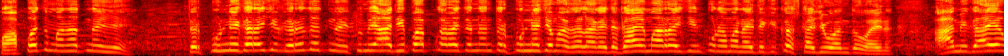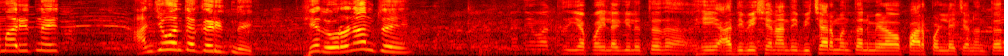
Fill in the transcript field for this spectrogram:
पापच मनात नाही आहे तर पुण्य करायची गरजच नाही. तुम्ही आधी पाप करायचं नंतर पुण्याच्या मागं लागायचं. गाय मारायची आणि पुन्हा म्हणायचं की कस काय जिवंत व्हायनं आम्ही गाय मारीत नाहीत आणि जिवंत करीत नाहीत. हे धोरण आमचं आहे. धन्यवाद. या पहिला गेलं तर हे अधिवेशन आणि विचारमंथन मेळावा पार पडल्याच्या नंतर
